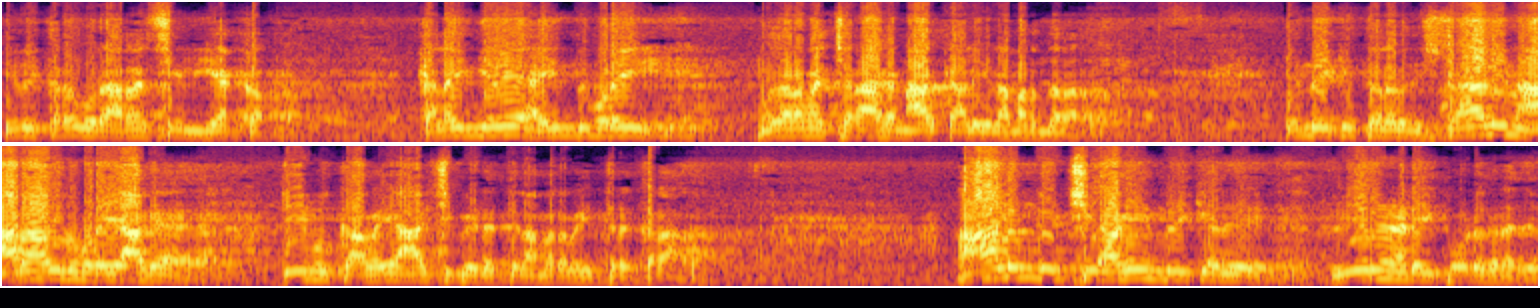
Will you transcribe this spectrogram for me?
இருக்கிற ஒரு அரசியல் இயக்கம். கலைஞரே ஐந்து முறை முதலமைச்சராக நாற்காலியில் அமர்ந்தவர். இன்றைக்கு தளபதி ஸ்டாலின் ஆறாவது முறையாக திமுகவை ஆட்சி பீடத்தில் அமர வைத்திருக்கிறார். ஆளுங்கட்சியாக இன்றைக்கு அது வீரநடை போடுகிறது.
